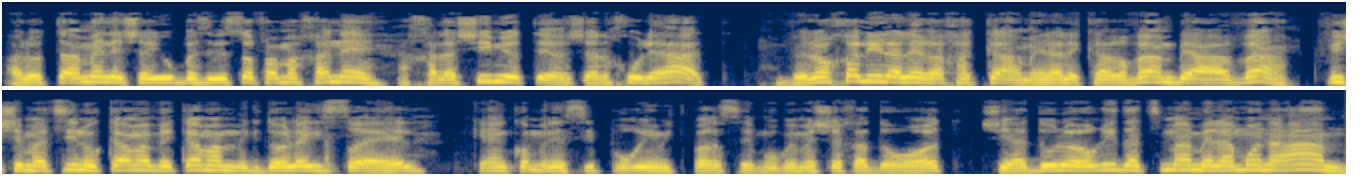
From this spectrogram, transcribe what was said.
על אותם אלה שהיו בסוף המחנה, החלשים יותר, שהלכו לאט. ולא חלילה לרחקם, אלא לקרבם באהבה, כפי שמצינו כמה וכמה מגדולי ישראל, כן, כל מיני סיפורים התפרסמו במשך הדורות, שידעו להוריד עצמם אל המון העם,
